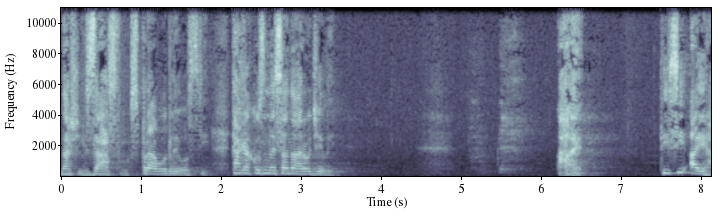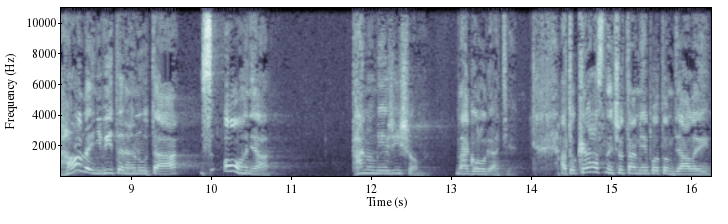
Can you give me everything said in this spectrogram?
našich zásluh, spravodlivosti. Tak, ako sme sa narodili. Ale ty si aj hlaveň vytrhnutá z ohňa pánom Ježišom na Golgate. A to krásne, čo tam je potom ďalej,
